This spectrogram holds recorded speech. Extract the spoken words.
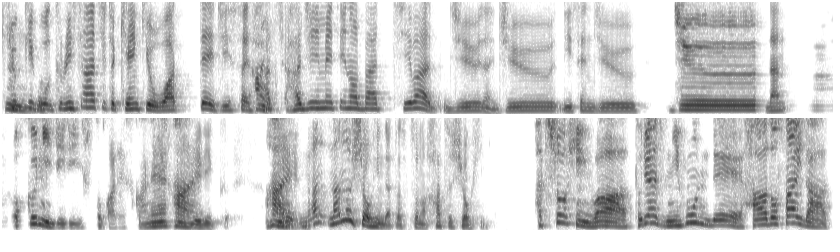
結うん局、リサーチと研究終わって、実際は、はい初めてのバッジは10年、10、2010 16何にリリースとかですかね。はい。リリック。はい。な何の商品だった？その初商品。初商品は、とりあえず日本でハードサイダーっ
